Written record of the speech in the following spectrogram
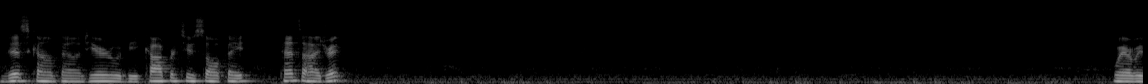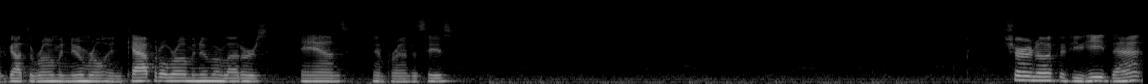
this compound here would be copper 2 sulfate pentahydrate. Where we've got the Roman numeral in capital Roman numeral letters and in parentheses. Sure enough, if you heat that,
